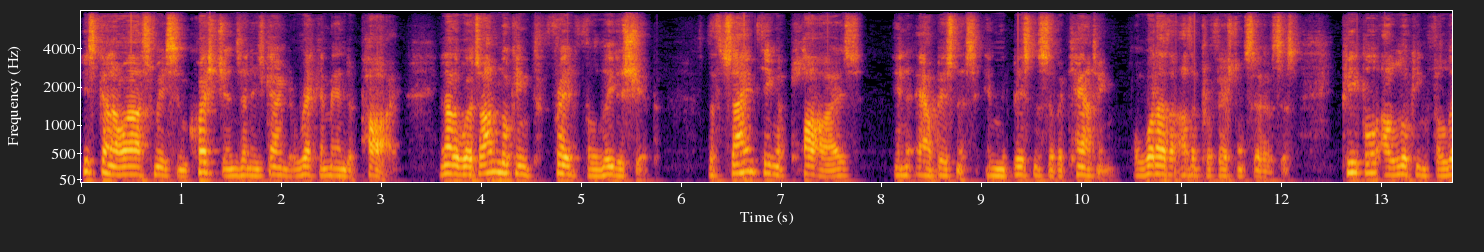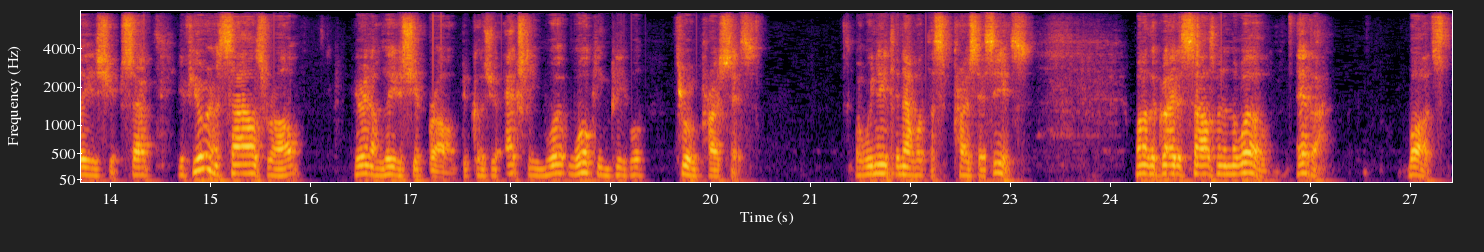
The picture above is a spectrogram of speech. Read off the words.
He's going to ask me some questions and he's going to recommend a pie. In other words, I'm looking to Fred for leadership. The same thing applies in our business, in the business of accounting or what other other professional services. People are looking for leadership. So if you're in a sales role, you're in a leadership role because you're actually walking people through a process. But we need to know what this process is. One of the greatest salesmen in the world ever was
